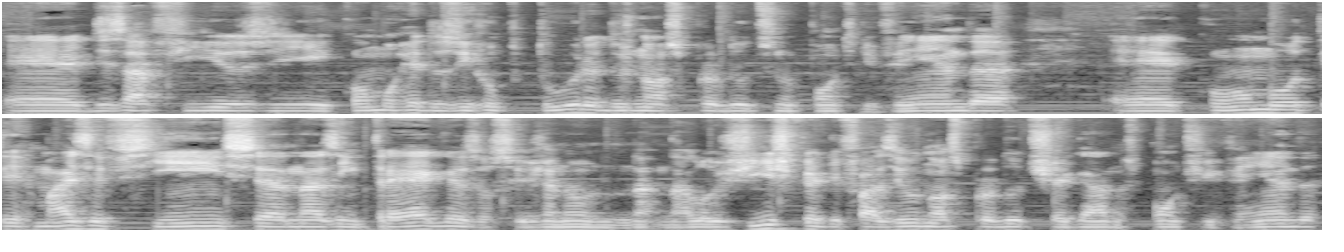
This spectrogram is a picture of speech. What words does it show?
é, desafios de como reduzir ruptura dos nossos produtos no ponto de venda, é, como ter mais eficiência nas entregas, ou seja, no, na, na, logística de fazer o nosso produto chegar nos pontos de venda.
